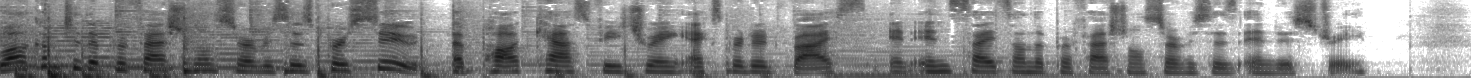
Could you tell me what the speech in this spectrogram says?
Welcome to the Professional Services Pursuit, a podcast featuring expert advice and insights on the professional services industry.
